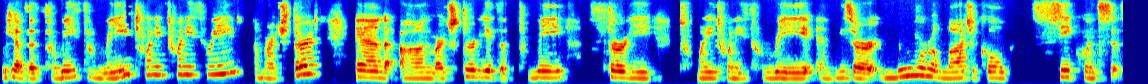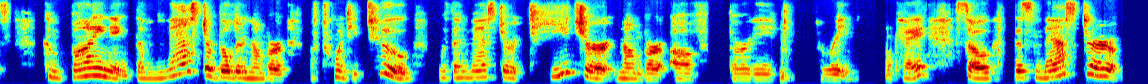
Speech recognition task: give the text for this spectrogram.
We have the 3-3-2023 on March 3rd, and on March 30th, the 3-30-2023, and these are numerological sequences, combining the master builder number of 22 with a master teacher number of 33. Okay, so this master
